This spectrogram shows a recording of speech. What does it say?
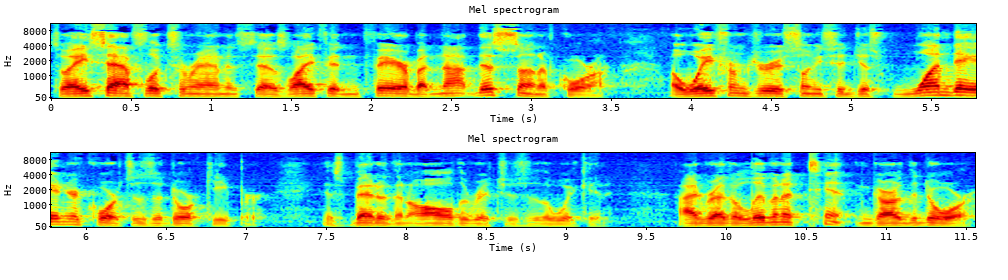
So Asaph looks around and says, Life isn't fair, but not this son of Korah. Away from Jerusalem, he said, Just one day in your courts as a doorkeeper is better than all the riches of the wicked. I'd rather live in a tent and guard the door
